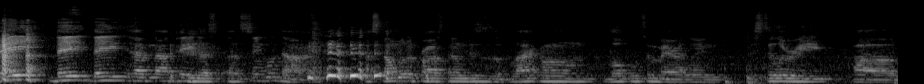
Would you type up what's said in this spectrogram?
they they they have not paid us a single dime. I stumbled across them. This is a black-owned local to Maryland, distillery, um,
